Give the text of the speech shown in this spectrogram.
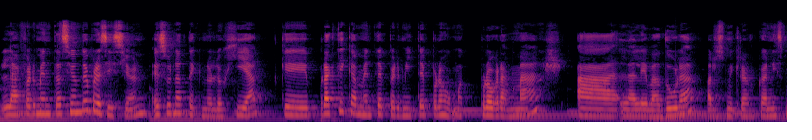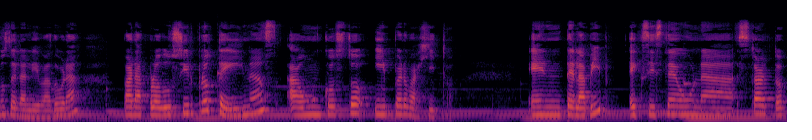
La fermentación de precisión es una tecnología que prácticamente permite programar a la levadura, a los microorganismos de la levadura, para producir proteínas a un costo hiper bajito. En Tel Aviv existe una startup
